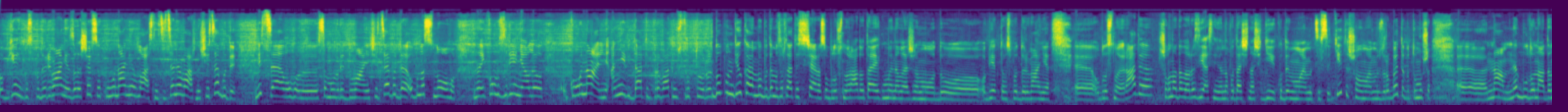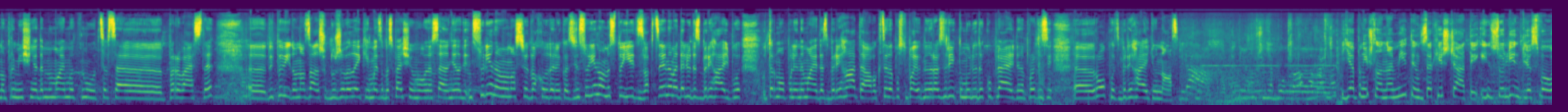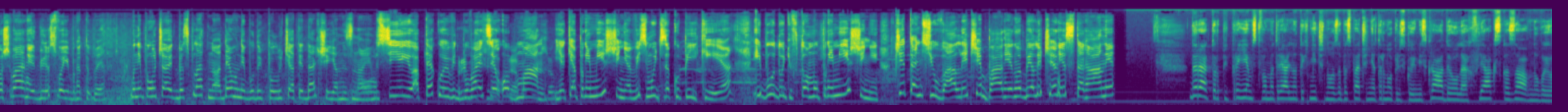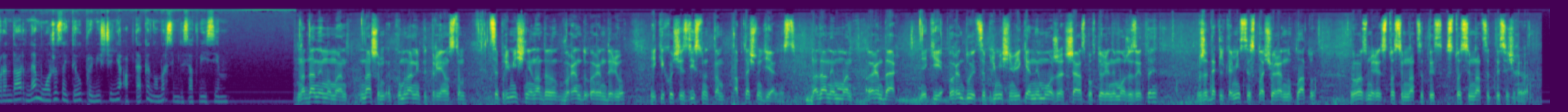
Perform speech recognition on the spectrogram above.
об'єкт господарювання залишився в комунальній власниці. Це не важливо, чи це буде місцевого е, самоврядування, чи це буде обласного, на якомусь рівні, але комунальні, а не віддати приватну структуру. До понеділка ми будемо звертатися ще раз в обласну раду, так як ми належимо до об'єкту господарювання е, обласної ради, щоб вона дала роз'яснення на подальші наші дії, куди ми маємо це все діти, що ми маємо зробити, бо тому що е, нам не було надано приміщення, де ми маємо ну, це все е, перевести. Е, відповідно, у нас залишок дуже великий. Ми забезпечуємо населення інсулінами. У нас ще два холодильника з інсулінами стоїть, з вакцинами, де люди зберігають, бо у Тернополі немає де зберігати, а вакцина поступає один раз в рік, тому люди купляють і на протязі е, року зберігають у нас. Я прийшла на мітинг захищати інсулін для свого швагра і для своєї братови. Вони отримують безплатно, а де вони будуть отримати далі, я не знаю. З цією аптекою відбувається обман. Яке приміщення візьмуть за копійки і будуть в тому приміщенні чи танцювали, чи бари робили, чи ресторани. Директор підприємства матеріально-технічного забезпечення Тернопільської міськради Олег Фляк сказав, новий орендар не може зайти у приміщення аптеки номер 78. На даний момент нашим комунальним підприємством це приміщення надано в оренду орендарю, який хоче здійснювати там аптечну діяльність. На даний момент орендар, який орендує це приміщення, в яке не може, ще раз повторюю, не може зайти, вже декілька місяців сплачує орендну плату в розмірі 117 тисяч 117 тисяч гривень.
